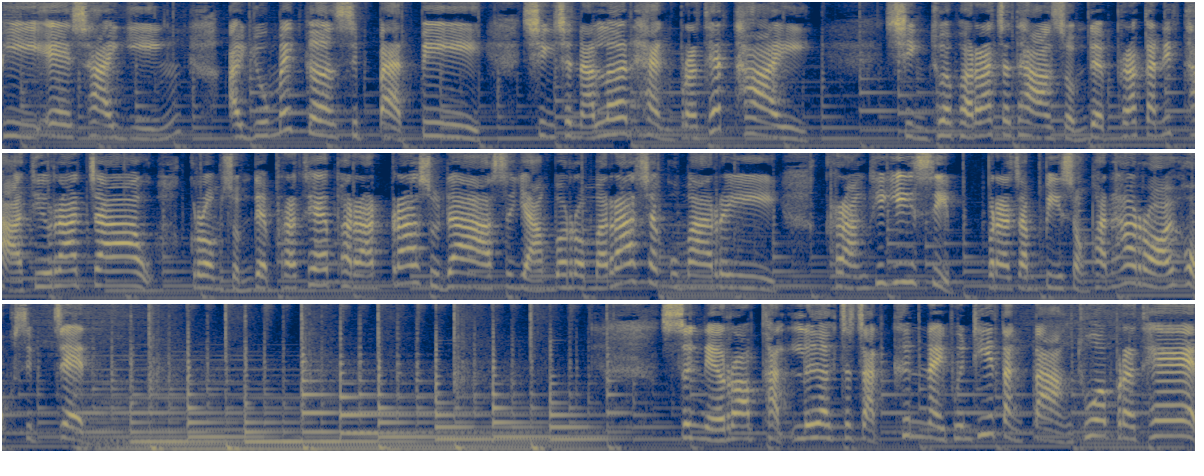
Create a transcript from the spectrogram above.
PA ชายหญิง อายุไม่เกิน 18 ปี ชิงชนะเลิศแห่งประเทศไทยชิงถ้วยพระราชทานสมเด็จพระกนิษฐาธิราชเจ้า กรมสมเด็จพระเทพรัตนราชสุดา สยามบรมราชกุมารี ครั้งที่ 20 ประจำปี 2567 ซึ่งในรอบคัดเลือกจะจัดขึ้นในพื้นที่ต่างๆ ทั่วประเทศ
